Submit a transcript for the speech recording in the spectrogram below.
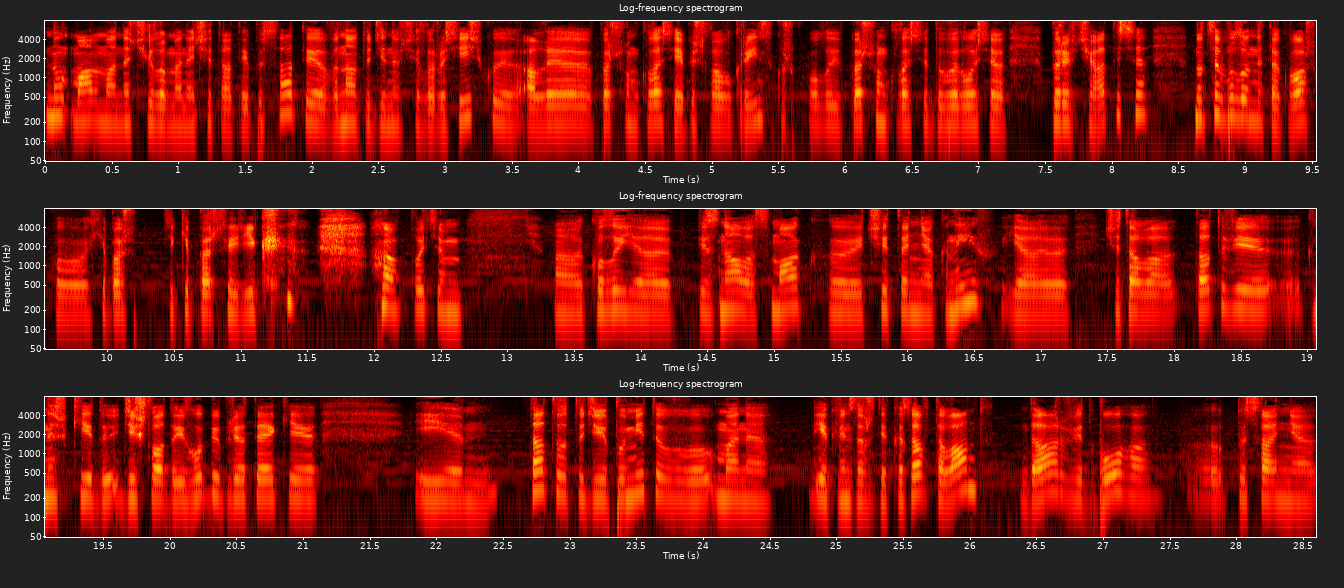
ну, мама навчила мене читати і писати. Вона тоді навчила російською, але в першому класі я пішла в українську школу, і в першому класі довелося перевчатися. Ну, це було не так важко, хіба ж тільки перший рік. А потім, е, коли я пізнала смак е, читання книг, я читала татові книжки, дійшла до його бібліотеки. І тато тоді помітив у мене, як він завжди казав, талант, дар від Бога, е, писання,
